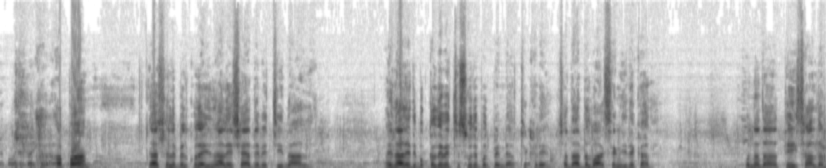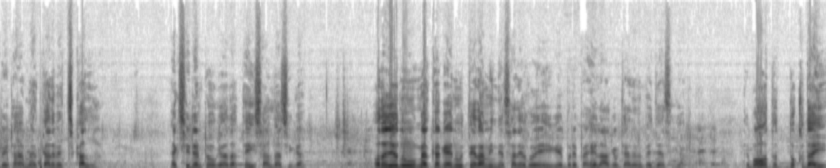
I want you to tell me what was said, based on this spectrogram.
ਆਪਾਂ ਇਸ ਵੇਲੇ ਬਿਲਕੁਲ ਅਜਨਾਲੇ ਸ਼ਹਿਰ ਦੇ ਵਿੱਚ ਹੀ ਨਾਲ ਅਜਨਾਲੇ ਦੀ ਬੁੱਕਲ ਦੇ ਵਿੱਚ ਸੂਰੇਪੁਰ ਪਿੰਡ ਹੈ, ਉੱਥੇ ਖੜੇ ਸਰਦਾਰ ਦਿਲਬਾਗ ਸਿੰਘ ਜੀ ਦੇ ਘਰ। ਉਹਨਾਂ ਦਾ 23 ਸਾਲ ਦਾ ਬੇਟਾ ਅਮਰੀਕਾ ਦੇ ਵਿੱਚ ਕੱਲ ਐਕਸੀਡੈਂਟ ਹੋ ਗਿਆ ਉਹਦਾ 23 ਸਾਲ ਦਾ ਸੀਗਾ। ਉਹਦਾ ਜੇ ਉਹਨੂੰ ਅਮਰੀਕਾ ਗਏ ਨੂੰ 13 ਮਹੀਨੇ ਸਾਰੇ ਹੋਏ ਸੀਗੇ, ਬੜੇ ਪੈਸੇ ਲਾ ਕੇ ਵਿਚਾਰੇ ਨੂੰ ਭੇਜਿਆ ਸੀਗਾ। ਤੇ ਬਹੁਤ ਦੁਖਦਾਈ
